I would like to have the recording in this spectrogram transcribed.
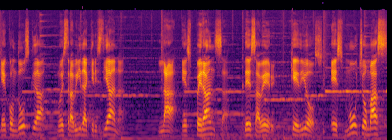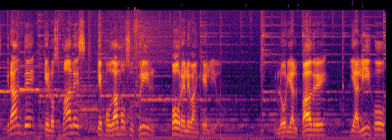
que conduzca nuestra vida cristiana, la esperanza de saber que Dios es mucho más grande que los males que podamos sufrir por el Evangelio. Gloria al Padre y al Hijo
